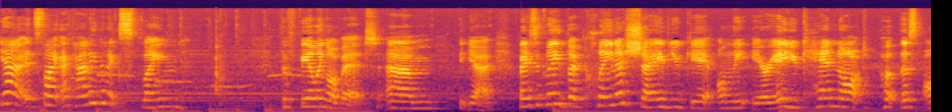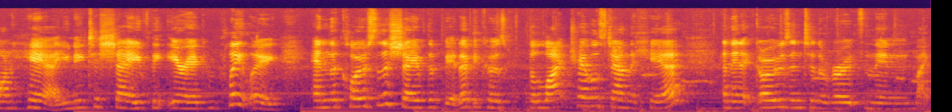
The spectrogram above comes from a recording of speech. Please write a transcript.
yeah, it's like, I can't even explain the feeling of it. Um, yeah, basically the cleaner shave you get on the area, you cannot put this on here. You need to shave the area completely. And the closer the shave, the better because the light travels down the hair and then it goes into the roots and then like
